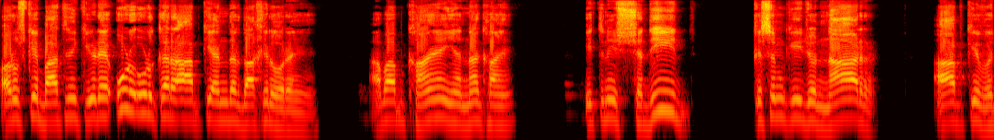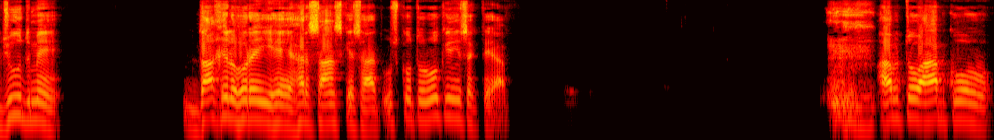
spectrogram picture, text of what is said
اور اس کے باطنی کیڑے اڑ اڑ کر آپ کے اندر داخل ہو رہے ہیں۔ اب آپ کھائیں یا نہ کھائیں، اتنی شدید قسم کی جو نار آپ کے وجود میں داخل ہو رہی ہے ہر سانس کے ساتھ، اس کو تو روک ہی نہیں سکتے آپ۔ اب تو آپ کو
